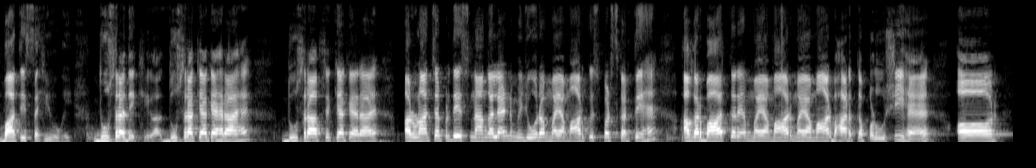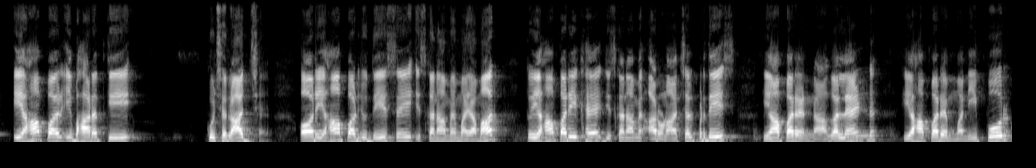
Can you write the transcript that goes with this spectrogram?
बात ही सही हो गई। दूसरा देखिएगा, दूसरा क्या कह रहा है? दूसरा आपसे क्या कह रहा है? अरुणाचल प्रदेश, नागालैंड, मिजोरम, म्यांमार को स्पर्श करते हैं। अगर बात करें म्यांमार म्यांमार भारत का पड़ोसी है और यहाँ पर ये भारत के कुछ राज्य हैं और यहाँ पर जो देश है, इसका नाम है म्यांमार। तो यहाँ पर एक है जिसका नाम है अरुणाचल प्रदेश, यहाँ पर है नागालैंड, यहाँ पर है मणिपुर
